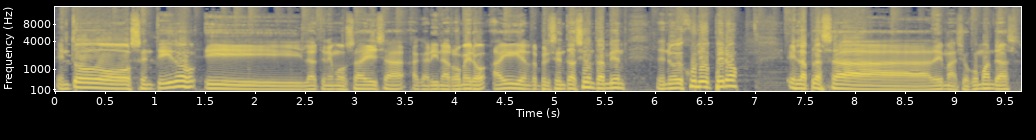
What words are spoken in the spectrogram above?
en todo sentido y la tenemos a ella, a Karina Romero, ahí en representación también de 9 de julio, pero en la Plaza de Mayo. ¿Cómo andás?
